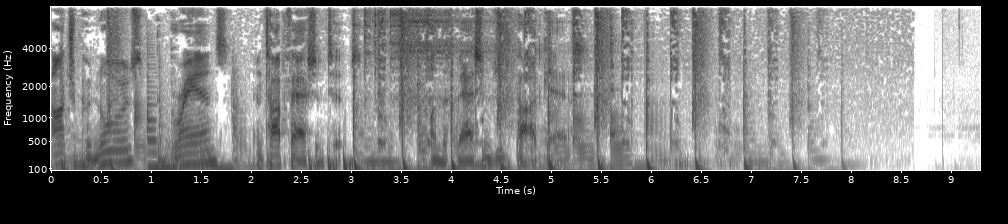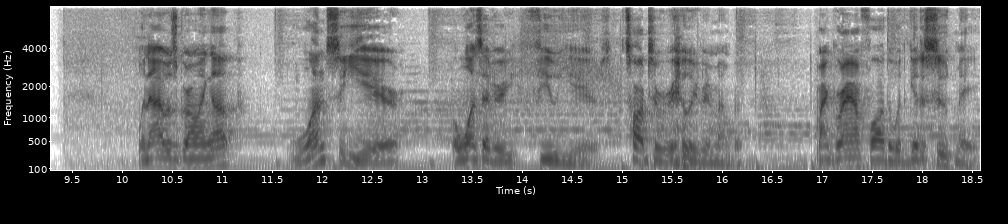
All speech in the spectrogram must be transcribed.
entrepreneurs, the brands, and top fashion tips on the Fashion Geek Podcast. When I was growing up, once a year or once every few years, it's hard to really remember, my grandfather would get a suit made.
